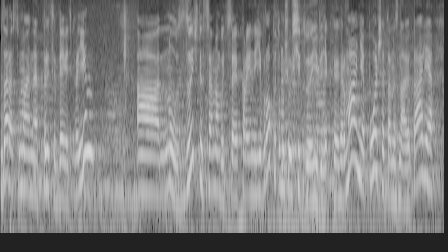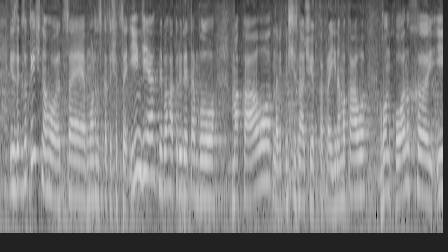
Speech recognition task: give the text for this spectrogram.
Зараз у мене 39 країн. А, ну, з звичних це, мабуть, це країни Європи, тому що всі туди їдуть, як Германія, Польща, та не знаю, Італія. Із екзотичного це можна сказати, що це Індія, небагато людей там було, Макао, навіть не всі знають, що є така країна Макао, Гонконг і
